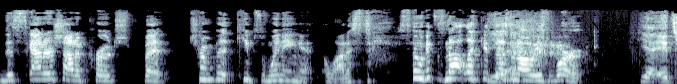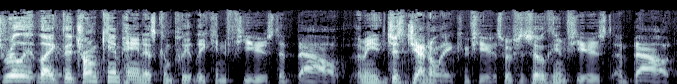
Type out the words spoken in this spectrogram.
the scattershot approach but trump keeps winning at a lot of stuff so it's not like it yeah. doesn't always work yeah, it's really like the Trump campaign is completely confused about. I mean, just generally confused, but specifically confused about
